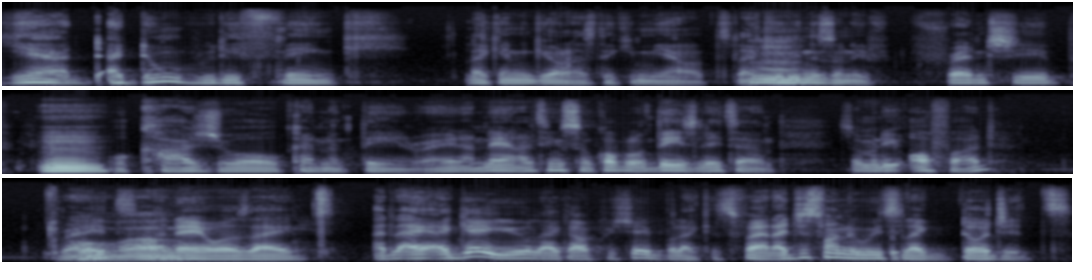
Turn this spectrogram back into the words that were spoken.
yeah, I don't really think like any girl has taken me out. Like Mm. even it's on a friendship mm. or casual kind of thing, right? And then I think some couple of days later, somebody offered, oh, right? wow. And then it was like, I, I, get you, like I appreciate, but like it's fine. I just found a way to like dodge it.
